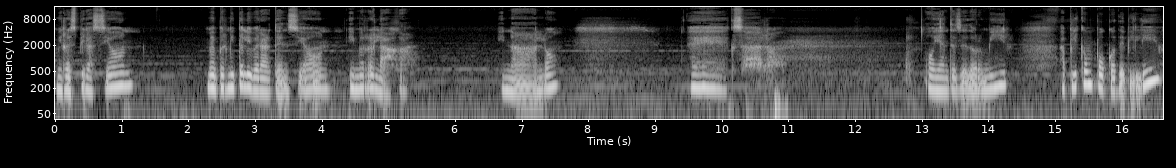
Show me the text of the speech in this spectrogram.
Mi respiración me permite liberar tensión y me relaja. Inhalo. Exhalo. Hoy antes de dormir, aplica un poco de Believe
